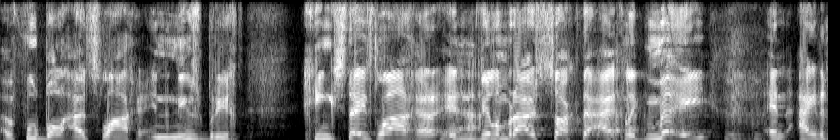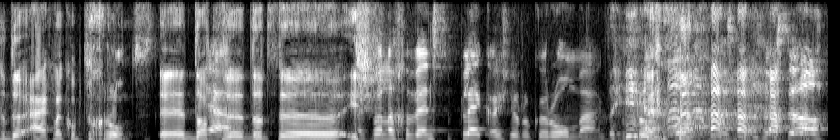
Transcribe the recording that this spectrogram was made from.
voetbaluitslagen in de nieuwsbericht ging steeds lager. En Ja. Willem Ruis zakte eigenlijk mee. En eindigde eigenlijk op de grond. Dat Ja. dat is is... wel een gewenste plek als je rock'n'roll maakt. is wel-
